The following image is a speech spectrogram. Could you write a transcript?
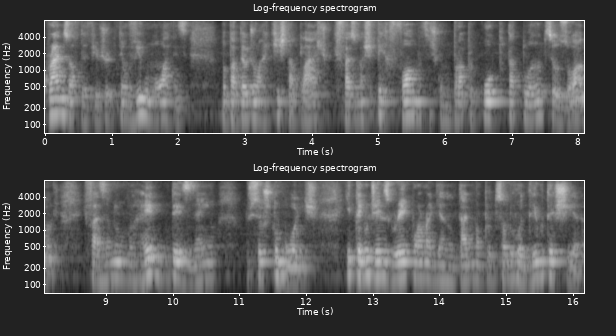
Crimes of the Future, que tem o Viggo Mortensen no papel de um artista plástico que faz umas performances com o próprio corpo, tatuando seus órgãos e fazendo um redesenho dos seus tumores. E tem o James Gray com Armageddon Time, uma produção do Rodrigo Teixeira.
